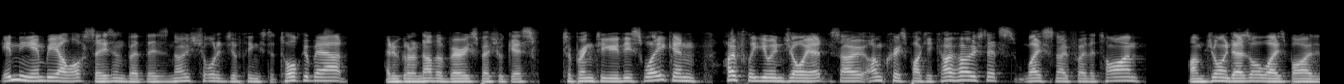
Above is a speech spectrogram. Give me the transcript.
in the NBL off season, but there's no shortage of things to talk about, and we've got another very special guest to bring to you this week, and hopefully you enjoy it. So I'm Chris Pike, your co-host. Let's waste no further time. I'm joined as always by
